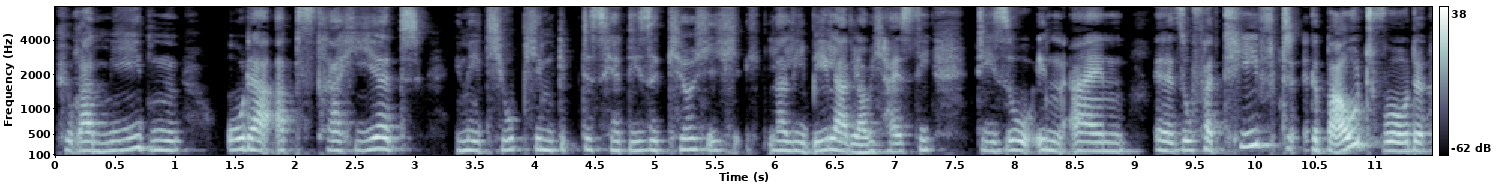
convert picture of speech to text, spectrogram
Pyramiden oder abstrahiert. In Äthiopien gibt es ja diese Kirche, Lalibela, glaube ich, heißt die, die so in ein, äh, so vertieft gebaut wurde.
